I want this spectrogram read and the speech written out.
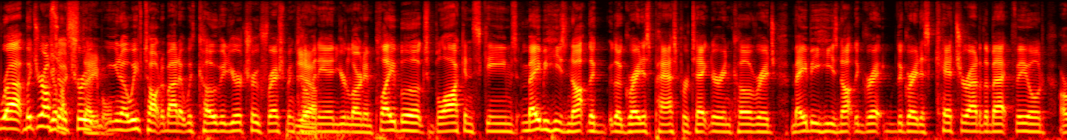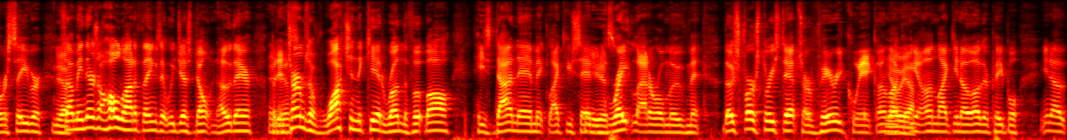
Right, but you're also a true. stable. You know, we've talked about it with COVID. You're a true freshman coming in. You're learning playbooks, blocking schemes. Maybe he's not the the greatest pass protector in coverage. Maybe he's not the great the greatest catcher out of the backfield or receiver. Yeah. So I mean, there's a whole lot of things that we just don't know there. But It in is. terms of watching the kid run the football, he's dynamic, like you said, He is. great lateral movement. Those first three steps are very quick, oh, unlike Oh, yeah. you know, unlike you know other people. You know,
